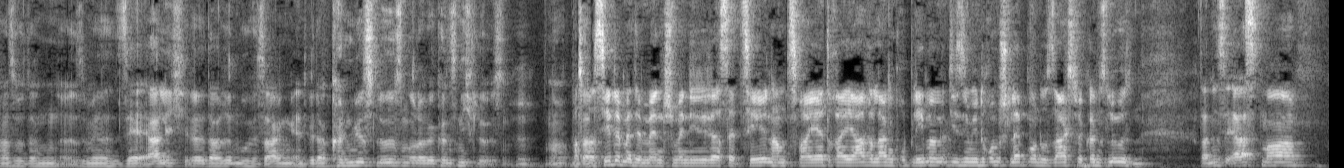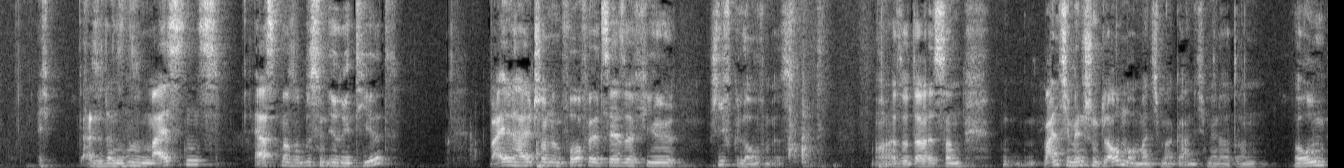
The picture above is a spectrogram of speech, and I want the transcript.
Also dann äh, sind wir sehr ehrlich äh, darin, wo wir sagen, entweder können wir es lösen oder wir können es nicht lösen. Mhm. Was dann, passiert denn mit den Menschen, wenn die dir das erzählen, haben zwei, drei Jahre lang Probleme, mit die sie mit rumschleppen und du sagst, wir können es lösen? Dann ist erstmal, also dann sind sie meistens erstmal so ein bisschen irritiert, weil halt schon im Vorfeld sehr, sehr viel schiefgelaufen ist. Also da ist dann, manche Menschen glauben auch manchmal gar nicht mehr daran. Warum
